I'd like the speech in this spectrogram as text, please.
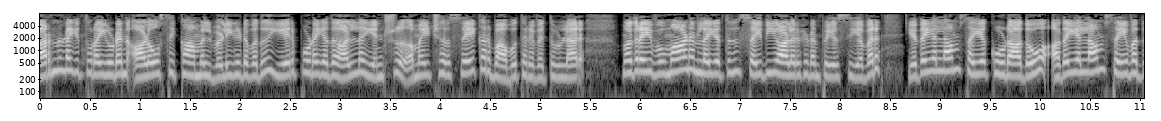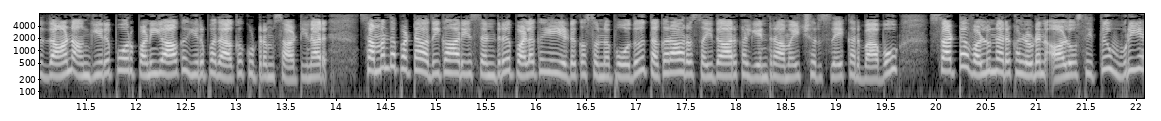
அறநிலையத்துறையுடன் ஆலோசிக்காமல் வெளியிடுவது ஏற்புடையது அல்ல என்று அமைச்சர் சேகர்பாபு தெரிவித்துள்ளார். மதுரை விமான நிலையத்தில் செய்தியாளர்களிடம் பேசிய அவர் எதையெல்லாம் செய்யக்கூடாதோ அதையெல்லாம் செய்வதுதான் அங்கிருப்போர் பணியாக இருப்பதாக குற்றம் சாட்டினார். சம்பந்தப்பட்ட அதிகாரி சென்று பலகையை எடுக்க சொன்னபோது தகராறு செய்தார்கள் என்ற அமைச்சர் சேகர்பாபு சட்ட வல்லுநர்களுடன் ஆலோசித்து உரிய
